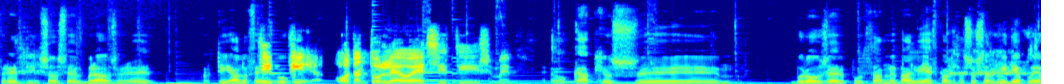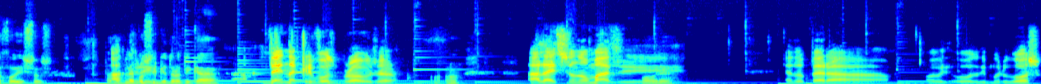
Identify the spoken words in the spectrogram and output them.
Friendly Social Browser, ε. Τι άλλο Facebook; Τι, όταν το λέω έτσι, τι σημαίνει; Ο κάποιος ε, browser που θα με βάλει εύκολα στα social media που έχω ίσως. Θα τα βλέπω συγκεντρωτικά. Δεν είναι ακριβώς browser, αλλά έτσι το ονομάζει Ωραία. εδώ πέρα ο, ο δημιουργός.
